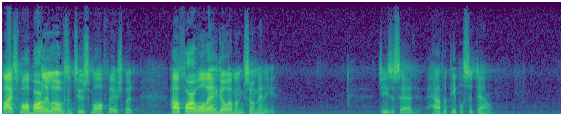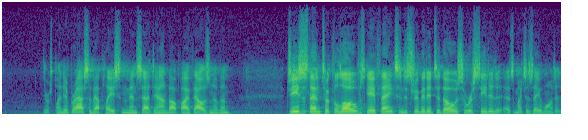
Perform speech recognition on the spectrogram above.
five small barley loaves and two small fish, but how far will they go among so many? Jesus said, Have the people sit down. There was plenty of grass in that place, and the men sat down, about 5,000 of them. Jesus then took the loaves, gave thanks, and distributed to those who were seated as much as they wanted.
